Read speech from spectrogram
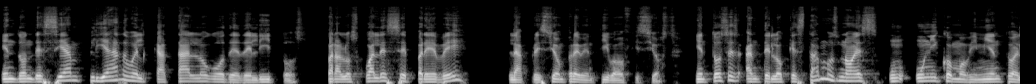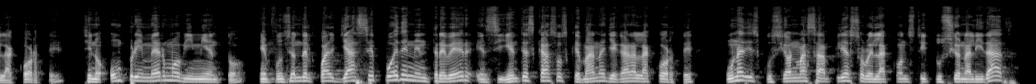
en donde se ha ampliado el catálogo de delitos para los cuales se prevé la prisión preventiva oficiosa. Y entonces, ante lo que estamos no es un único movimiento de la Corte, sino un primer movimiento en función del cual ya se pueden entrever en siguientes casos que van a llegar a la Corte una discusión más amplia sobre la constitucionalidad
